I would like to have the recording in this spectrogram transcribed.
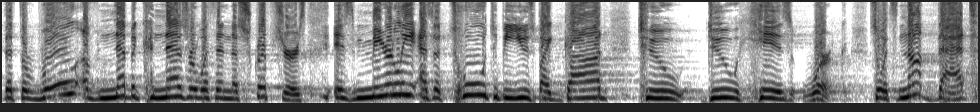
that the role of Nebuchadnezzar within the scriptures is merely as a tool to be used by God to do his work. So it's not that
